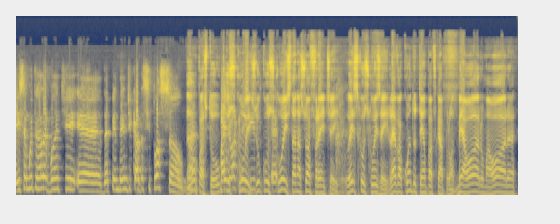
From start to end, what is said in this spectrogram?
isso é muito relevante é, dependendo de cada situação. Não, né? pastor, o Mas cuscuz, acredito- o cuscuz está na sua frente aí. Esse cuscuz aí, leva quanto tempo para ficar pronto? Meia hora, uma hora?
